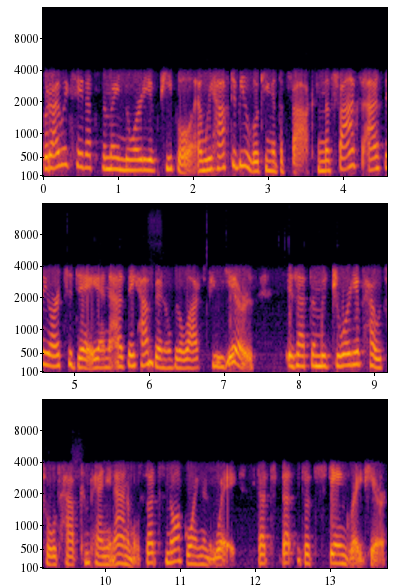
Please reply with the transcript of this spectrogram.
But I would say that's the minority of people, and we have to be looking at the facts. And the facts, as they are today, and as they have been over the last few years, is that the majority of households have companion animals. That's not going away. That's that, that's staying right here.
